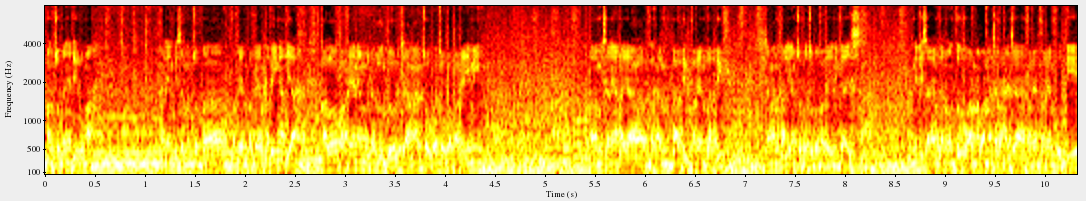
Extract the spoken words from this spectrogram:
mencobanya di rumah kalian bisa mencoba pakaian-pakaian tapi ingat ya kalau pakaian yang mudah luntur jangan coba-coba pakai ini. Uh, misalnya kayak bahan batik pakaian batik jangan kalian coba-coba pakai ini guys. Ini disarankan untuk warna-warna cerah aja pakaian-pakaian putih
